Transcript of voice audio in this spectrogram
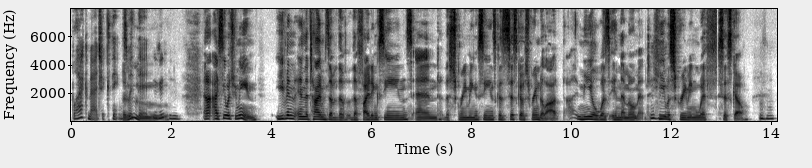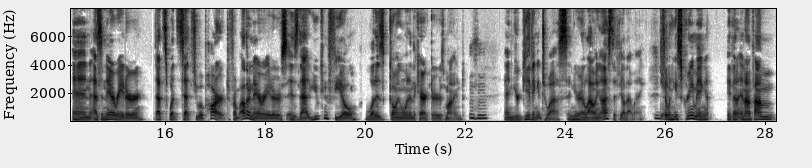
black magic things with it. Ooh. And I I see what you mean. Even in the times of the the fighting scenes and the screaming scenes, because Cisco screamed a lot, uh, Neil was in the moment. He was screaming with Cisco. And as a narrator, that's what sets you apart from other narrators is that you can feel what is going on in the character's mind. Mm-hmm. And you're giving it to us and you're allowing us to feel that way. Yeah. So when he's screaming, if and if I'm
